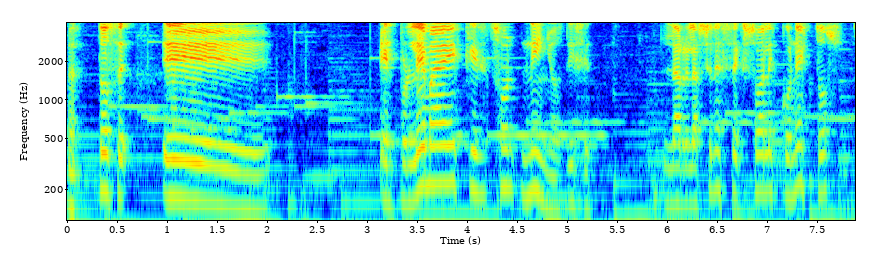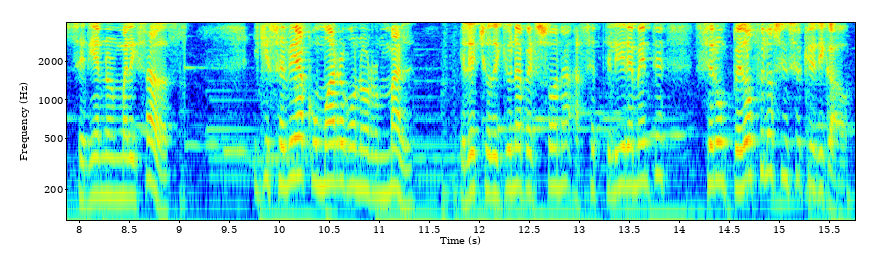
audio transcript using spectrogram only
Entonces, eh, el problema es que son niños, dice. Las relaciones sexuales con estos serían normalizadas. Y que se vea como algo normal el hecho de que una persona acepte libremente ser un pedófilo sin ser criticado.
